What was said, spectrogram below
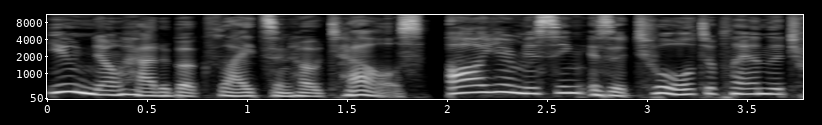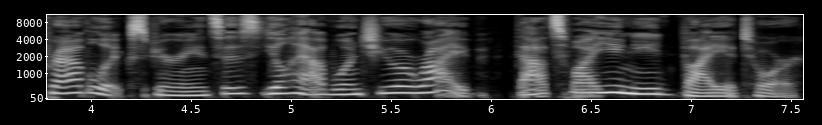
You know how to book flights and hotels. All you're missing is a tool to plan the travel experiences you'll have once you arrive. That's why you need Viator.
